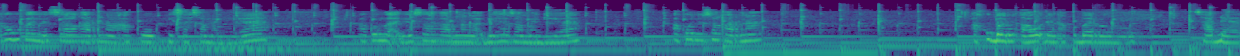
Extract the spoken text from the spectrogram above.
Aku bukan nyesel karena aku pisah sama dia. Aku nggak nyesel karena nggak bisa sama dia. Aku nyesel karena aku baru tahu dan aku baru sadar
